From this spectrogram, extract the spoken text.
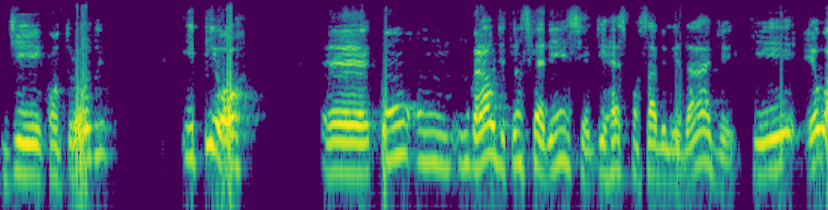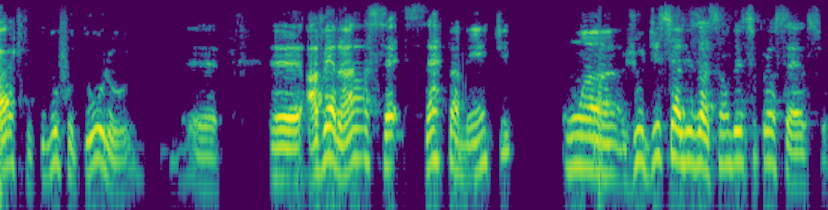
de controle e, pior, é, com um, um, grau de transferência de responsabilidade que eu acho que no futuro é, é, haverá certamente uma judicialização desse processo.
